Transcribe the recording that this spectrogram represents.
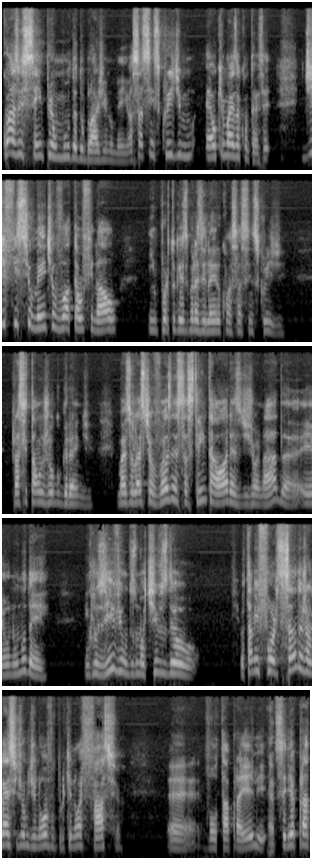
quase sempre eu mudo a dublagem no meio. Assassin's Creed é o que mais acontece. Dificilmente eu vou até o final em português brasileiro com Assassin's Creed, para citar um jogo grande. Mas o Last of Us nessas 30 horas de jornada, eu não mudei. Inclusive, um dos motivos de eu eu tá me forçando a jogar esse jogo de novo porque não é fácil. É, voltar para ele, É. seria para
